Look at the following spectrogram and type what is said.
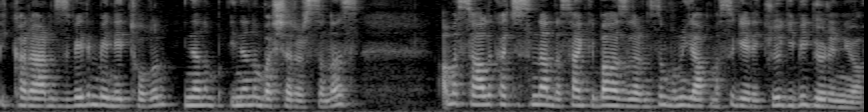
bir kararınızı verin ve net olun inanın inanın başarırsınız ama sağlık açısından da sanki bazılarınızın bunu yapması gerekiyor gibi görünüyor.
